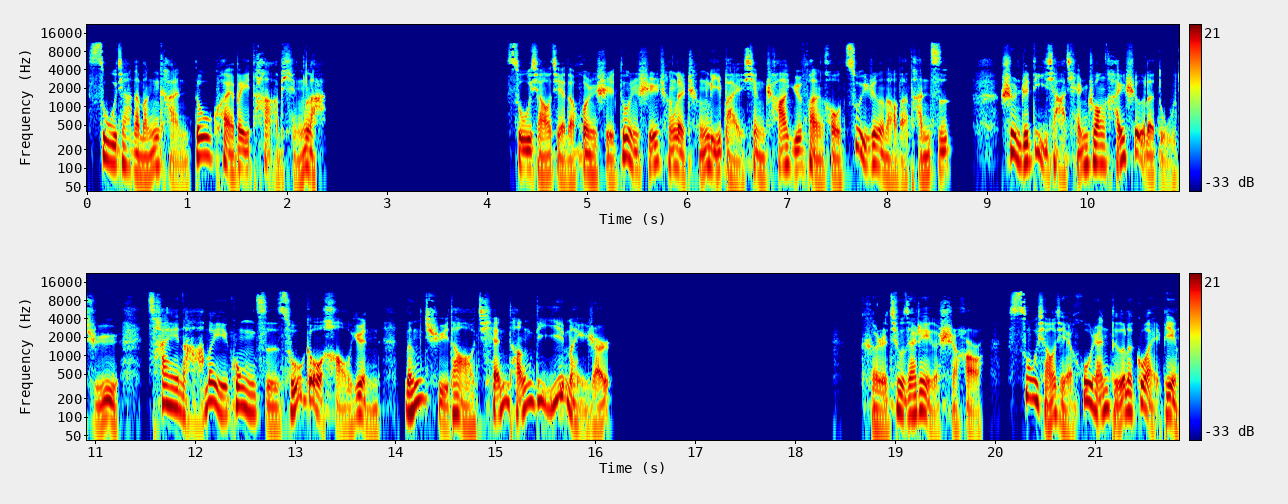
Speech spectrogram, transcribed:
苏家的门槛都快被踏平了。苏小姐的婚事顿时成了城里百姓茶余饭后最热闹的谈资，甚至地下钱庄还设了赌局，猜哪位公子足够好运，能娶到钱塘第一美人可是就在这个时候，苏小姐忽然得了怪病，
